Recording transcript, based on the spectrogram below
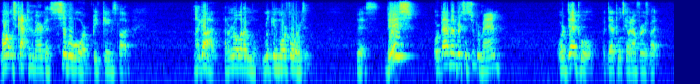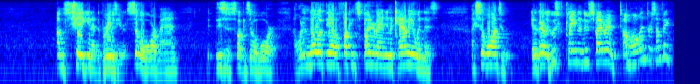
Marvel's Captain America Civil War, big game spot. My god, I don't know what I'm looking more forward to. This. This? Or Batman vs. Superman? Or Deadpool. But Deadpool's coming out first, but I'm shaking at the brims here. Civil War, man. This is fucking Civil War. I want to know if they have a fucking Spider-Man in a cameo in this. I so want to. And apparently, who's playing the new Spider-Man? Tom Holland or something?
